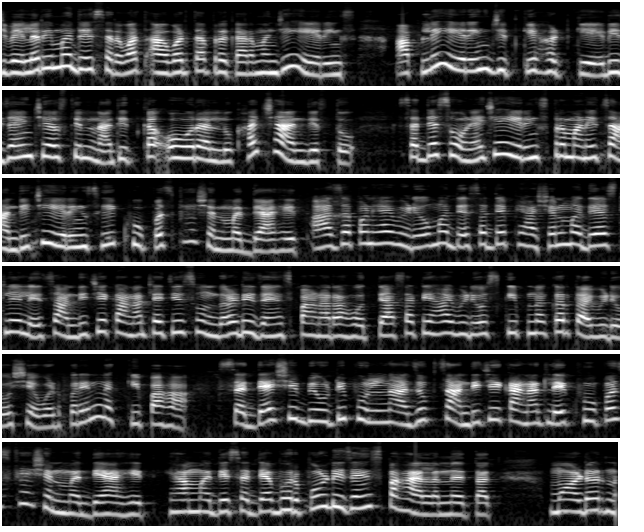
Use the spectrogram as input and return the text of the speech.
ज्वेलरीमध्ये सर्वात आवडता प्रकार म्हणजे इयरिंग्स आपले इयरिंग जितके हटके डिझाईनचे असतील ना तितका ओव्हरऑल लुक हा छान दिसतो. सध्या सोन्याच्या इयरिंग्सप्रमाणे चांदीचे इयरिंग्स हे खूपच फॅशनमध्ये आहेत. आज आपण ह्या व्हिडिओमध्ये सध्या फॅशनमध्ये असलेले चांदीचे कानातल्याचे सुंदर डिझाईन्स पाहणार आहोत. त्यासाठी हा व्हिडिओ स्किप न करता व्हिडिओ शेवटपर्यंत नक्की पहा. सध्याशी ब्युटीफुल नाजूक चांदीचे कानातले खूपच फॅशनमध्ये आहेत. ह्यामध्ये सध्या भरपूर डिझाईन्स पाहायला मिळतात. मॉडर्न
